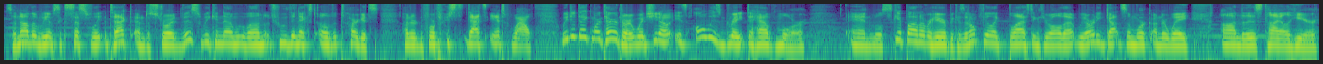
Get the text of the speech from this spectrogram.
So now that we have successfully attacked and destroyed this, we can now move on to the next of targets. 104%. That's it. Wow. We did take more territory, which, you know, is always great to have more. And we'll skip on over here because I don't feel like blasting through all that. We already got some work underway on this tile here.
